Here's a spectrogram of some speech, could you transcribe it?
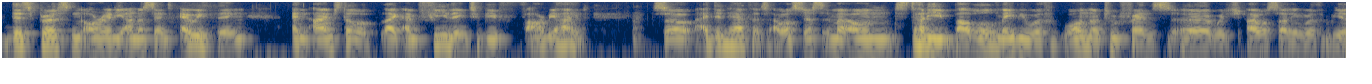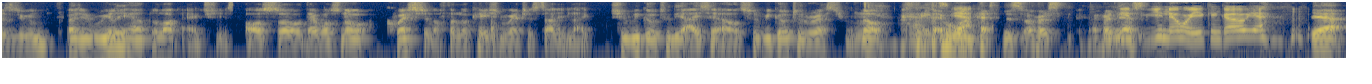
this person already understands everything and i'm still like i'm feeling to be far behind? So i didn't have this. I was just in my own study bubble maybe with one or two friends uh, which i was studying with via zoom but it really helped a lot actually. Also there was no question of the location where to study like should we go to the ICL? Should we go to the restaurant? No, right. everyone yeah. has this or her, her desk. You, you know where you can go, yeah. yeah.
